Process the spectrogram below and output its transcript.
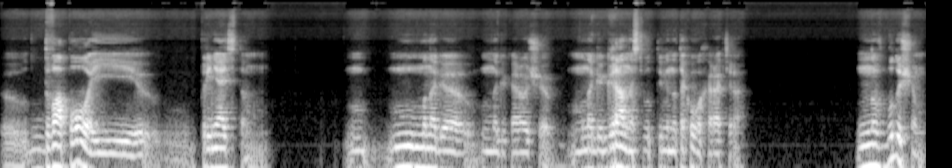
два пола и принять там много, много, короче, многогранность вот именно такого характера. Но в будущем...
